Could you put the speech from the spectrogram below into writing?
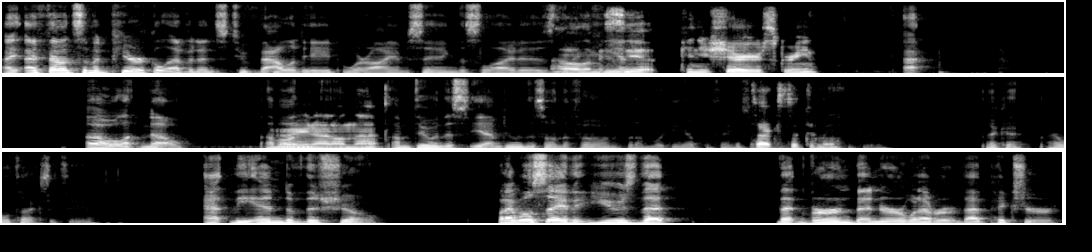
I, I found some empirical evidence to validate where I am saying the slide is. Oh, let me see it. Can you share your screen? Oh well, no. I'm Oh, you're not on that? I'm, I'm doing this. Yeah, I'm doing this on the phone, but I'm looking up the things. Text the it to me. Okay, I will text it to you at the end of this show. But I will say that use that that Vern Bender or whatever that picture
